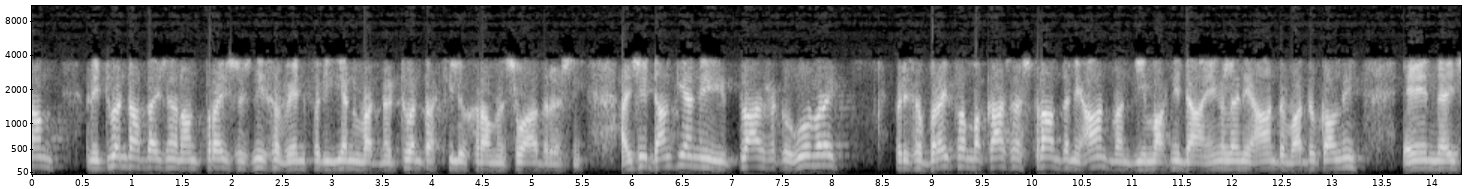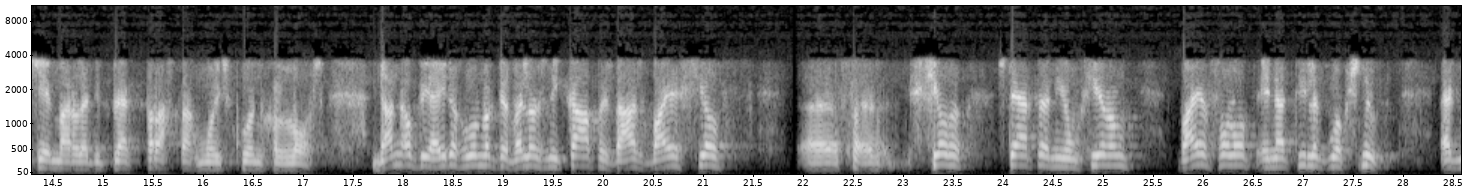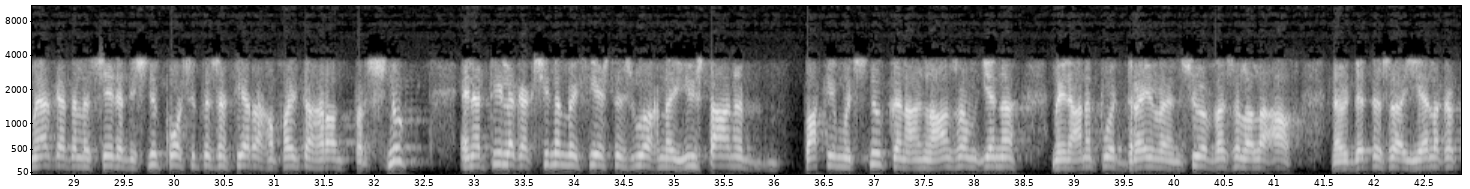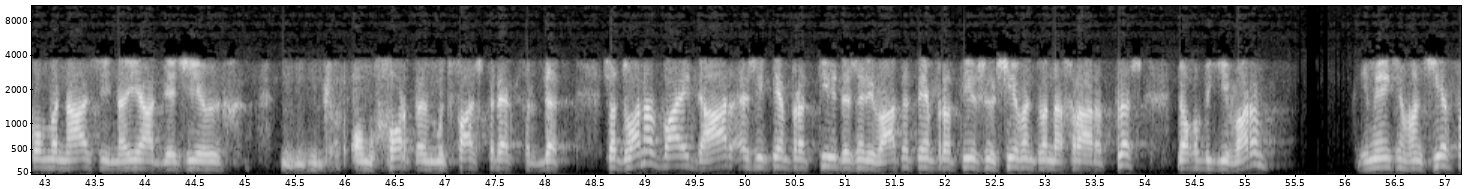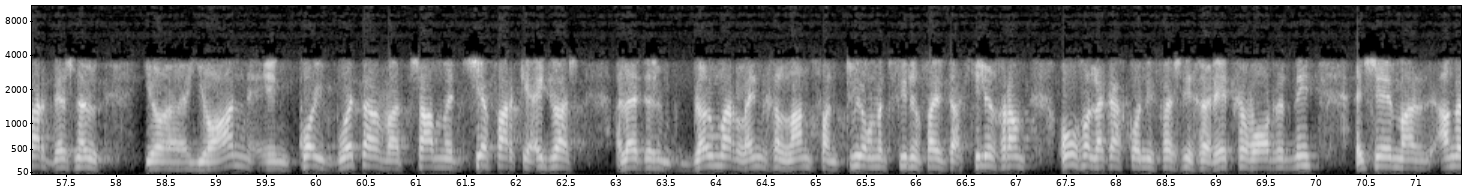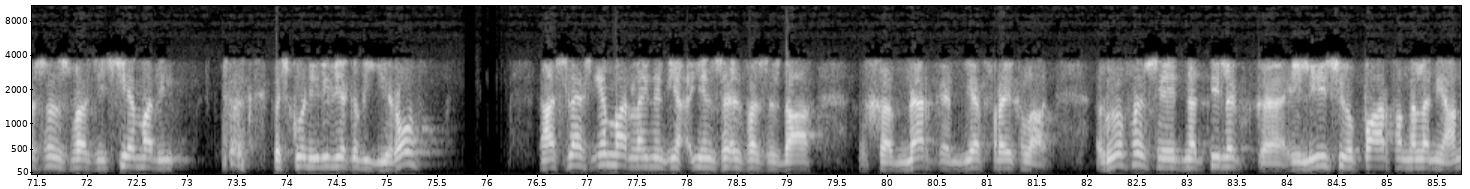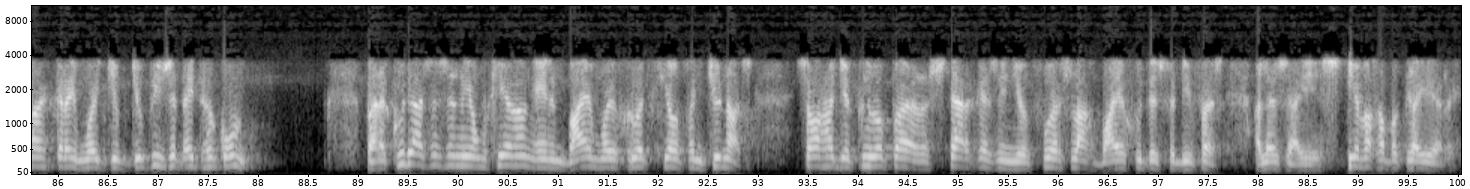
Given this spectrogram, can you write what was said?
en die 20000 rand prys is nie gewen vir die een wat nou 20 kg en swaarder is nie. Hy sê dankie aan die plaaslike owerheid vir die gebruik van Makassa strand in die aand want jy mag nie daar hengel in die aand of wat ook al nie en hy sê maar hulle het die plek pragtig mooi skoon gelos. Dan op die huidige oomblik terwyl ons in die Kaap is, daar's baie geel uh geel sterkte in die omgewing, baie volop en natuurlik ook snoek. Ek merk dat hulle sê dat die snoek kos tussen 40 en 50 rand per snoek. En natuurlik ek sien in my geestesoog nou hier staan 'n bakkie met snoek en dan langsom ene met 'n ander poot drywe en so wissel hulle af. Nou dit is 'n heerlike kombinasie. Nou ja, dis jy om gord en moet vastrek vir dit. So Dwanabay daar is die temperatuur, dis net die watertemperatuur so 27 grade plus, nog 'n bietjie warm. Die mense van Seefart, dis nou Johan en Koi Botha wat saam met Seefartjie uit was. Hulle het 'n blou marlyn geland van 254 kg. Ongelukkig kon die vis nie gered geword het nie. Hy sê maar andersins was die see maar die beskoon hierdie week 'n bietjie rof. Daar slegs een marlyn en een silvis is daar gemerk en weer vrygelaat. Rofers het natuurlik uh, Elisio 'n paar van hulle in die hande gekry, mooi joep joepies het uitgekom. Barracudas is in die omgewing en baie mooi groot geel van tunas. Sorg dat jou knope sterk is en jou voorslag baie goed is vir die vis. Hulle is hy stewige bekleier.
